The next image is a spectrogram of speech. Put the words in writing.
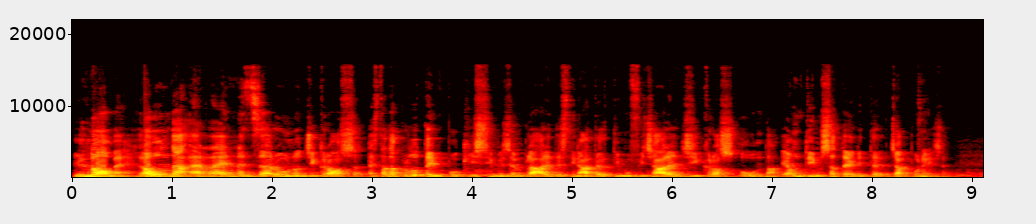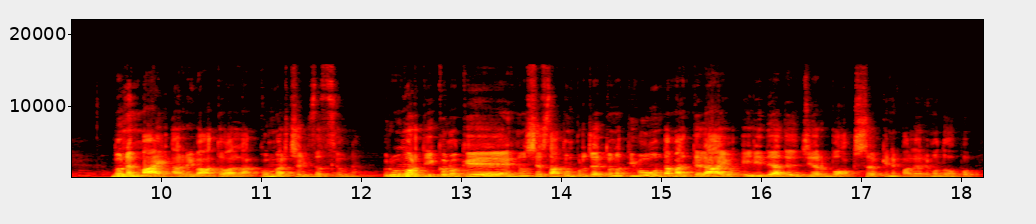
Il nome, la Honda RN01 G-Cross, è stata prodotta in pochissimi esemplari destinati al team ufficiale G-Cross Honda e a un team satellite giapponese non è mai arrivato alla commercializzazione. Rumor dicono che non sia stato un progetto nativo Honda, ma il telaio e l'idea del gearbox, che ne parleremo dopo,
